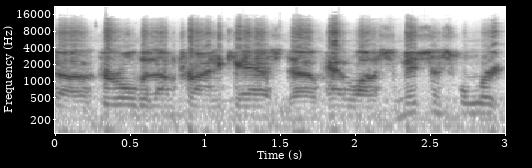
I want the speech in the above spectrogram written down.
uh, girl that I'm trying to cast. Uh, I've had a lot of submissions for it,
